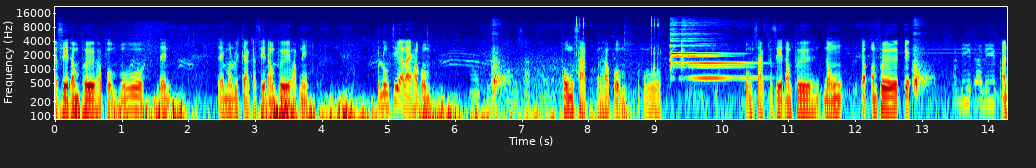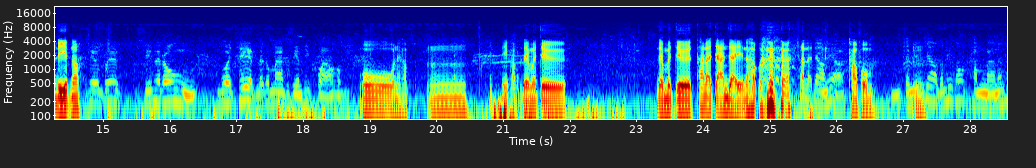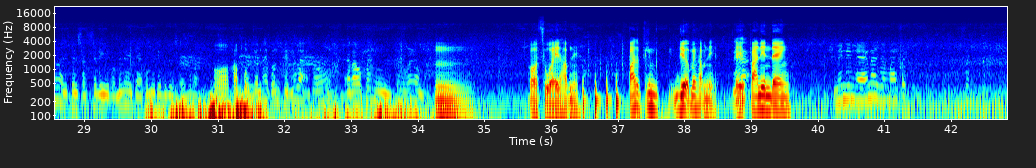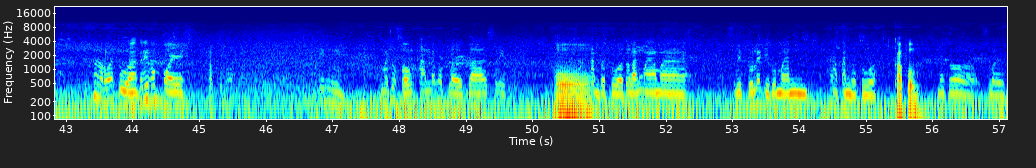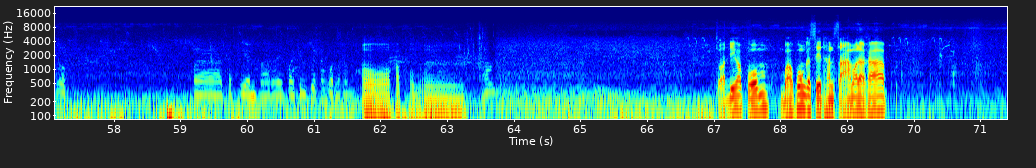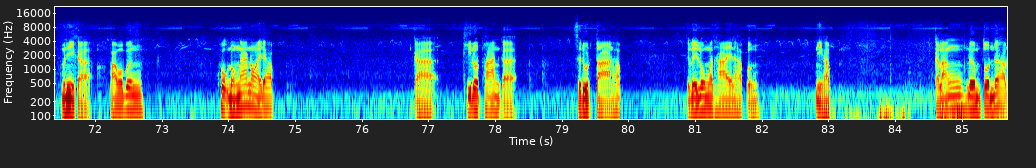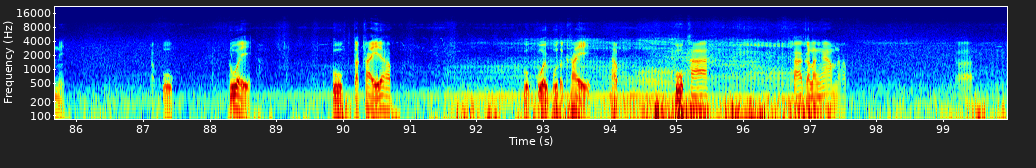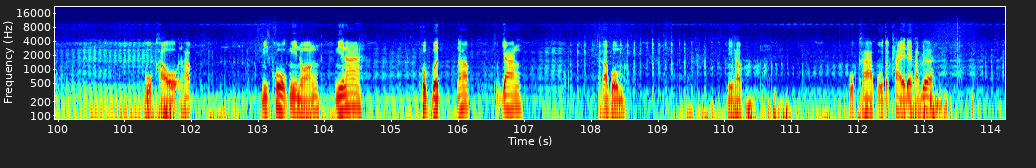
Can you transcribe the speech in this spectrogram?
เกษตรอำเภอครับผมโอ้ได้ได้มารู้จักเกษตรอำเภอครับนี่คุณลุงชื่ออะไรครับผมอ่าชื่อพงศักดิ์ครับพงศักดิ์นะครับผมโอ้พงศักดิ์เกษตรอำเภอหนองก็อำเภอเกอดีตอดีตอดีตเนาะเกษตรอำเภอศรีนรงค์บัวเชษฐ์แล้วก็มาเกษียณที่ขวาวครับโอ้นะครับอืมนี่ครับได้มาเจอได้มาเจอท่านอาจารย์ใหญ่นะครับท่านอาจารย์เจ้านี่เหรอครับผม จะมีอืมเจ้าตอนนี้เขาทำนานนั้นเท่าไหร่จะเป็นศัสดีผมไม่แน่ใจผมไม่เคยไปดูสวนเขาหรอกอ๋อครับผมจนให้ผลผลิตแล้วแหละเขาเราเพิ่งเพิ่งเริ่ม อืม ก็สวยนะครับนี่ปลาตะพิมเยอะไหมครับนี่เอ้ยปลานินแดงนี่นินแดงน่าจะประมาณสักสักห้าร้อยตัว ตอนนี้ผมปล่อยครับนินมาสักสองพันแล้วก็ปล่อยปลาสลิดโอ้พันกว่าตัวตัวหลังมามาสลิดตัวเล็กอยู่ประมาณห้าพันกว่าตัว ครับผม แล้วก็ปล่อยพวกปลาตะเพียนปลาอะไรปล่อยกินพืชทั้งหมดนะครับ อ๋อครับผมอืมเอาสวัสดีครับผมบ่าวพงเกษตรหันษามาแล้วครับมื่อนี้กะพามาเบิงโคกหนองหน้าหน่อยเด้อครับกะขี่รถผ่านกะสะดุดตานะครับ ก็เลยลงมาทายนะครับเบิงนี่ครับกำลังเริ่มต้นเด้อครับนี่กับ ปลูกกล้วย ปลูกตะไคร้เด้อครับ ปลูกกล้วยปลูกตะไคร้ครับ ปลูกคาคากำลังงามนะครับปลูกเขานะครับ มีโคกมีหนอง มีหน้าครบเบิดนะครับ ทุกอย่างนะครับผม นี่ครับปลูกข้าปลูกตะไคร้ด้วยครับเด้อ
